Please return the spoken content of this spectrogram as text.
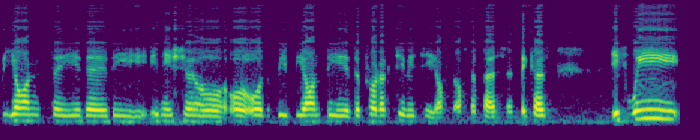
beyond the, the, the initial or, or the, beyond the, the productivity of, of the person because if we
